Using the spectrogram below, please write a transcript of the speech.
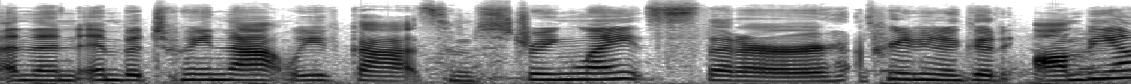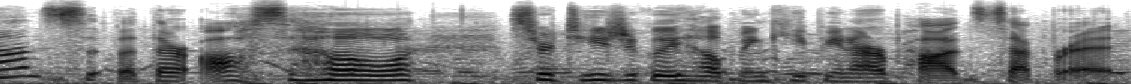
And then in between that we've got some string lights that are creating a good ambiance but they're also strategically helping keeping our pods separate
